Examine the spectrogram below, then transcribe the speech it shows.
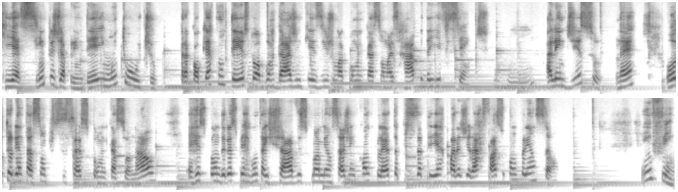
que é simples de aprender e muito útil para qualquer contexto ou abordagem que exija uma comunicação mais rápida e eficiente. Uhum. Além disso, né, outra orientação para o sucesso comunicacional é responder as perguntas chaves que uma mensagem completa precisa ter para gerar fácil compreensão. Enfim,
